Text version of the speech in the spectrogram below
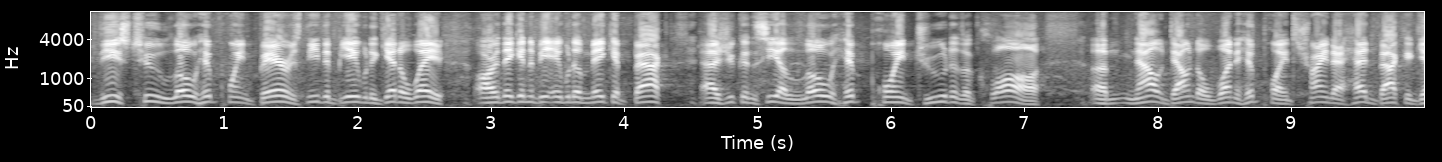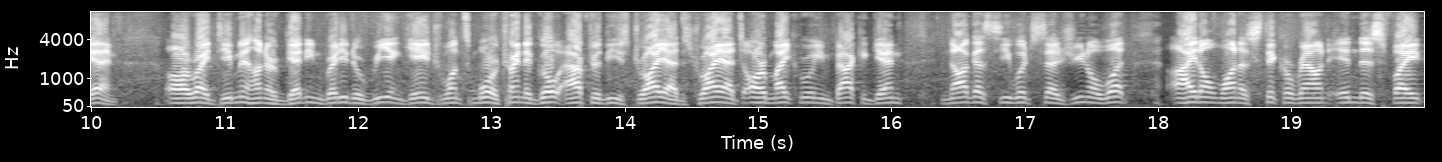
These two low hit point bears need to be able to get away. Are they going to be able to make it back? As you can see, a low hit point drew to the Claw um, now down to one hit point, trying to head back again. All right, Demon Hunter getting ready to re-engage once more, trying to go after these Dryads. Dryads are microing back again. Naga Sea Witch says, you know what? I don't want to stick around in this fight.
